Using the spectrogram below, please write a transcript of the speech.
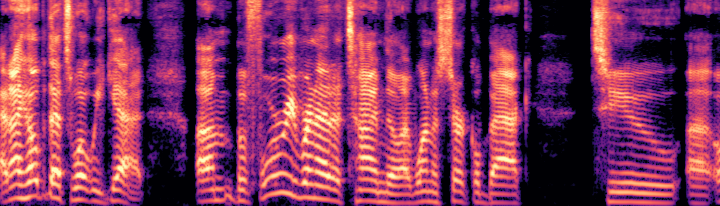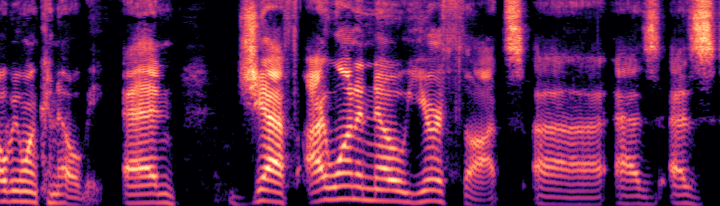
and I hope that's what we get. Um, before we run out of time, though, I want to circle back to uh, Obi Wan Kenobi and Jeff. I want to know your thoughts uh, as as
